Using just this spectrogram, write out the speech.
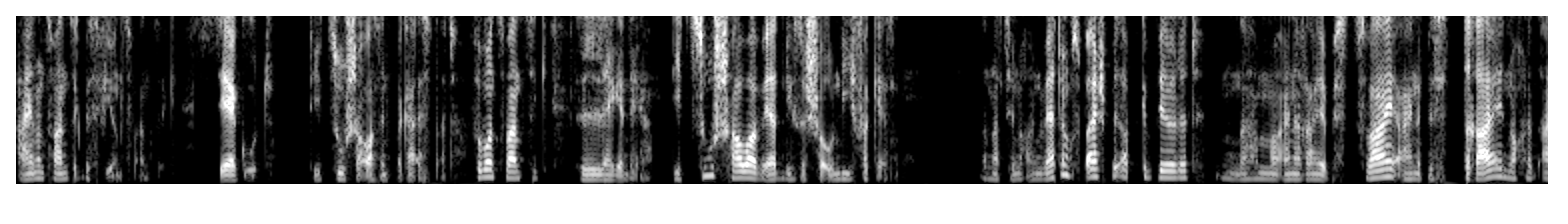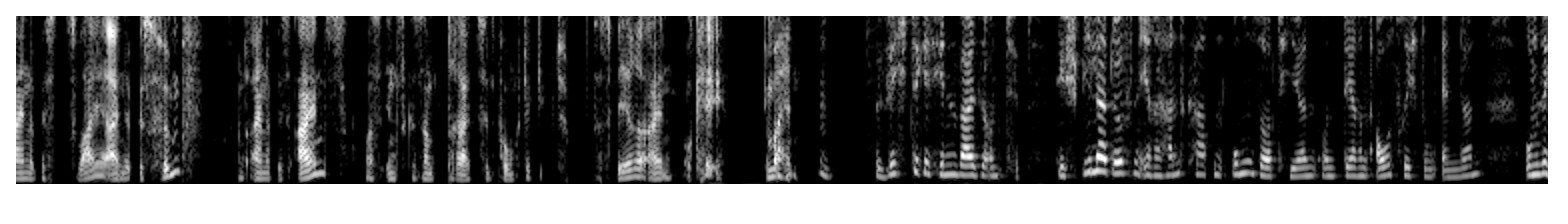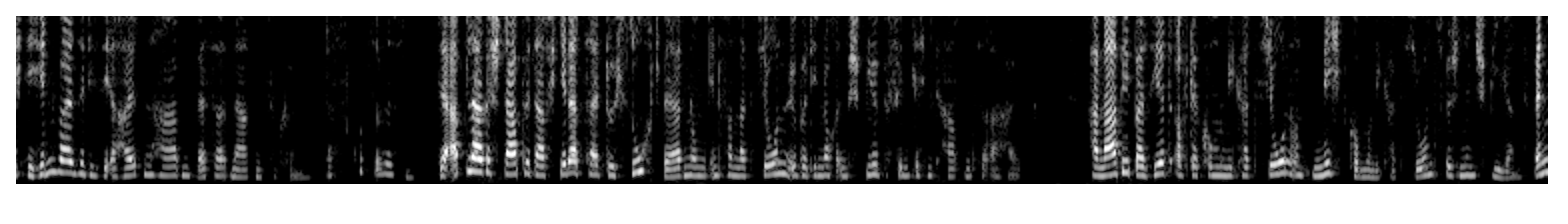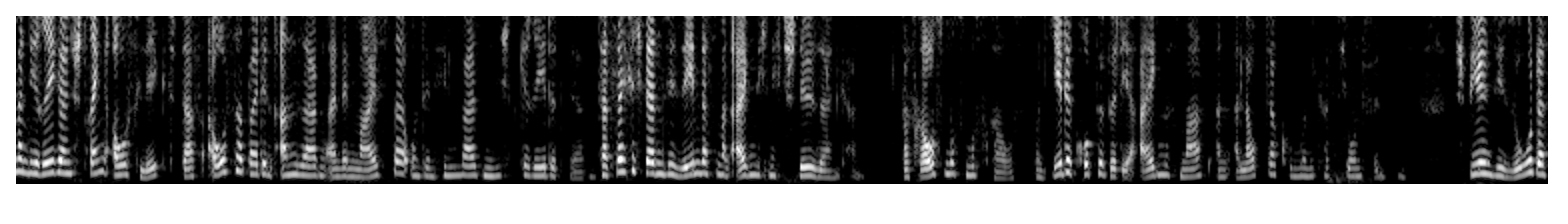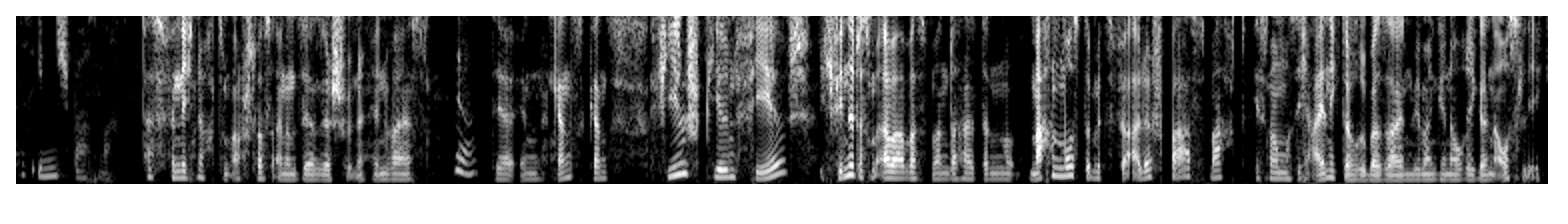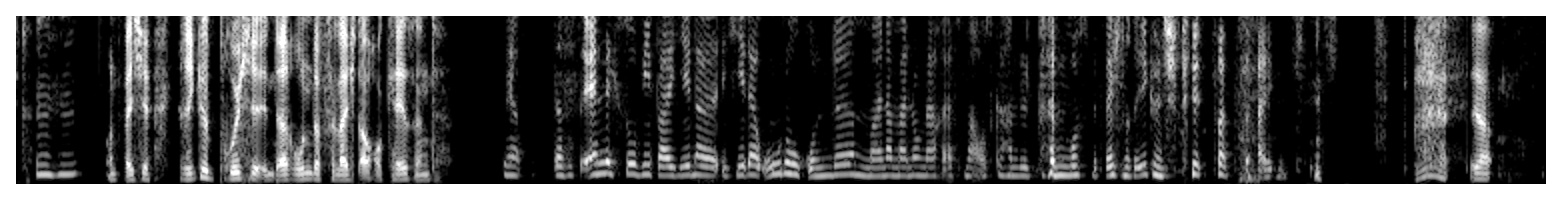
21 bis 24, sehr gut, die Zuschauer sind begeistert. 25, legendär. Die Zuschauer werden diese Show nie vergessen. Dann hat sie noch ein Wertungsbeispiel abgebildet. Da haben wir eine Reihe bis 2, eine bis 3, noch eine bis 2, eine bis 5 und eine bis 1, was insgesamt 13 Punkte gibt. Das wäre ein okay. Immerhin. Wichtige Hinweise und Tipps. Die Spieler dürfen ihre Handkarten umsortieren und deren Ausrichtung ändern, um sich die Hinweise, die sie erhalten haben, besser merken zu können. Das ist gut zu wissen. Der Ablagestapel darf jederzeit durchsucht werden, um Informationen über die noch im Spiel befindlichen Karten zu erhalten. Hanabi basiert auf der Kommunikation und Nichtkommunikation zwischen den Spielern. Wenn man die Regeln streng auslegt, darf außer bei den Ansagen an den Meister und den Hinweisen nicht geredet werden. Tatsächlich werden sie sehen, dass man eigentlich nicht still sein kann. Was raus muss, muss raus. Und jede Gruppe wird ihr eigenes Maß an erlaubter Kommunikation finden. Spielen Sie so, dass es Ihnen Spaß macht. Das finde ich noch zum Abschluss einen sehr, sehr schönen Hinweis. Ja. der in ganz, ganz vielen Spielen fehlt. Ich finde, dass man aber, was man da halt dann machen muss, damit es für alle Spaß macht, ist, man muss sich einig darüber sein, wie man genau Regeln auslegt. Mhm. Und welche Regelbrüche in der Runde vielleicht auch okay sind. Ja. Das ist ähnlich so wie bei jeder, jeder UNO-Runde meiner Meinung nach erstmal ausgehandelt werden muss, mit welchen Regeln spielt man es eigentlich. Ja,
